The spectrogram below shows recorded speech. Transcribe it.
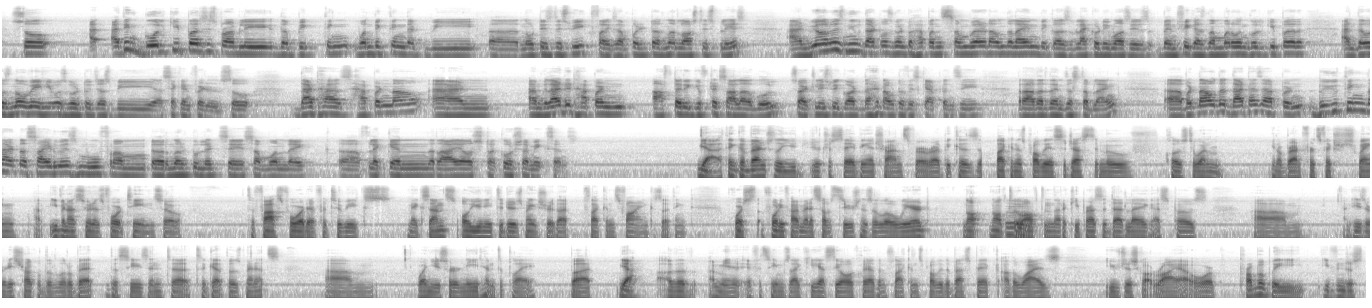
So I, I think goalkeepers is probably the big thing. One big thing that we uh, noticed this week. For example, Turner lost his place. And we always knew that was going to happen somewhere down the line because Vlachodimos is Benfica's number one goalkeeper, and there was no way he was going to just be a second fiddle. So that has happened now, and I'm glad it happened after he gifted Salah a goal. So at least we got that out of his captaincy rather than just a blank. Uh, but now that that has happened, do you think that a sideways move from Turner to let's say someone like uh, Flekken, Raya, or Strakosha makes sense? Yeah, I think eventually you, you're just saving a transfer, right? Because Flekken is probably a suggested move close to when, you know, Brentford's fixture swing, uh, even as soon as 14. So to fast forward it for two weeks makes sense. All you need to do is make sure that Flekken's fine, because I think, of course, the 45 minute substitution is a little weird. Not not too Mm. often that a keeper has a dead leg, I suppose. Um, and he's already struggled a little bit this season to, to get those minutes um, when you sort of need him to play. But yeah, other I mean, if it seems like he gets the all clear, then Flekken's probably the best pick. Otherwise, you've just got Raya, or probably even just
